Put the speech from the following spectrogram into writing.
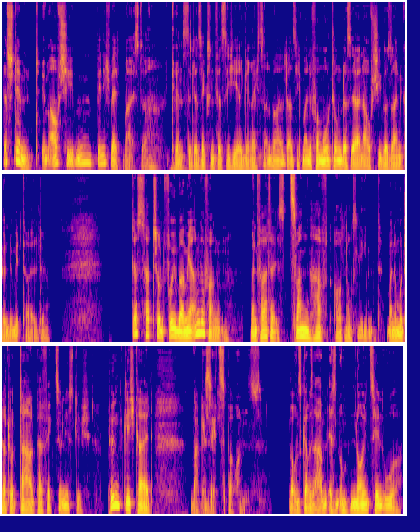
Das stimmt, im Aufschieben bin ich Weltmeister, grinste der 46-jährige Rechtsanwalt, als ich meine Vermutung, dass er ein Aufschieber sein könnte, mitteilte. Das hat schon früh bei mir angefangen. Mein Vater ist zwanghaft ordnungsliebend, meine Mutter total perfektionistisch. Pünktlichkeit war Gesetz bei uns. Bei uns gab es Abendessen um 19 Uhr.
